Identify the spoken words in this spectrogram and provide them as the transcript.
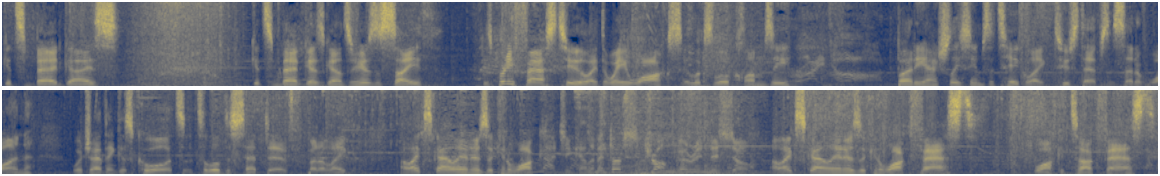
get some bad guys get some bad guys going. So here's the Scythe. He's pretty fast too, like the way he walks, it looks a little clumsy. But he actually seems to take like two steps instead of one, which I think is cool. It's it's a little deceptive, but I like I like Skylanders that can walk magic element are stronger in this zone. I like Skylanders that can walk fast. Walk and talk fast.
